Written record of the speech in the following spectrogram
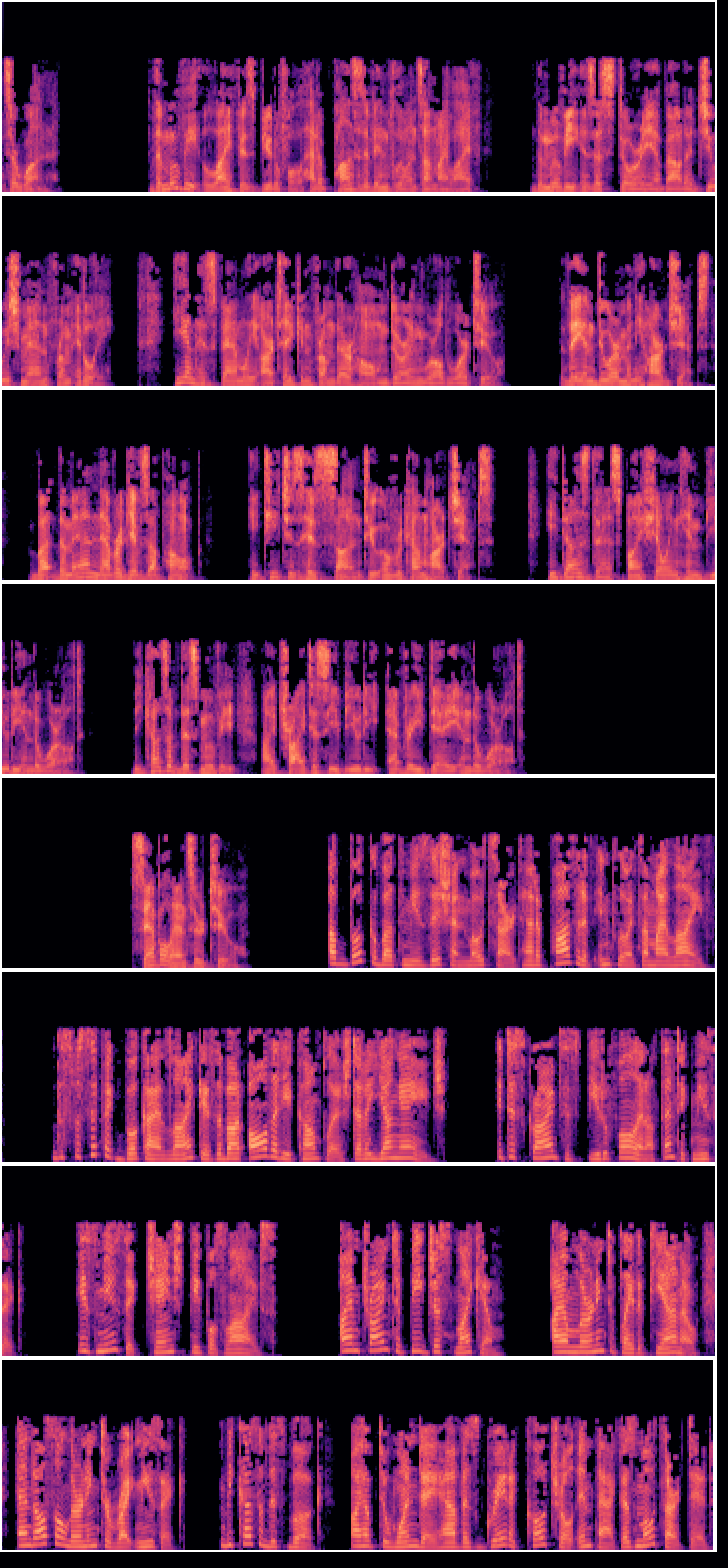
Answer 1. The movie Life is Beautiful had a positive influence on my life. The movie is a story about a Jewish man from Italy. He and his family are taken from their home during World War II. They endure many hardships, but the man never gives up hope. He teaches his son to overcome hardships. He does this by showing him beauty in the world. Because of this movie, I try to see beauty every day in the world. Sample answer 2. A book about the musician Mozart had a positive influence on my life. The specific book I like is about all that he accomplished at a young age. It describes his beautiful and authentic music. His music changed people's lives. I am trying to be just like him. I am learning to play the piano and also learning to write music. Because of this book, I hope to one day have as great a cultural impact as Mozart did.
